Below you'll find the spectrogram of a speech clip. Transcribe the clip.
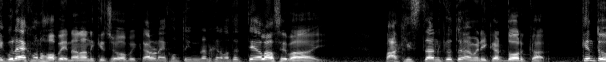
এগুলো এখন হবে, নানান কিছু হবে, কারণ এখন তো ইমরান খানের মাথায় তেল আছে ভাই। পাকিস্তানকেও তো আমেরিকার দরকার। কিন্তু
